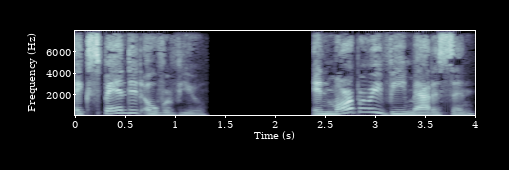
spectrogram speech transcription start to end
Expanded overview. In Marbury v. Madison,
